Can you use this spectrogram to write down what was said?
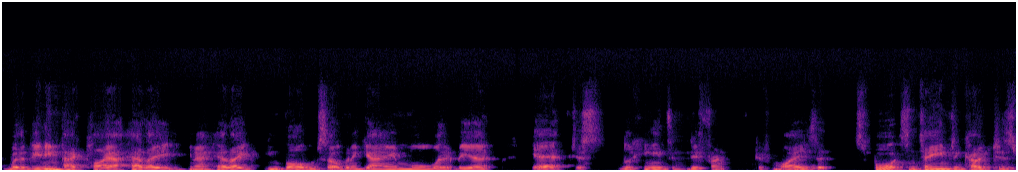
whether it be an impact player, how they, you know, how they involve themselves in a game, or whether it be a, yeah, just looking into different different ways that sports and teams and coaches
